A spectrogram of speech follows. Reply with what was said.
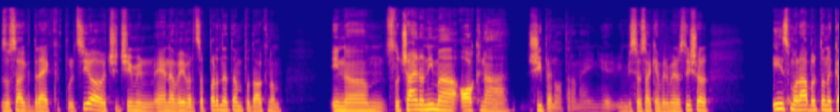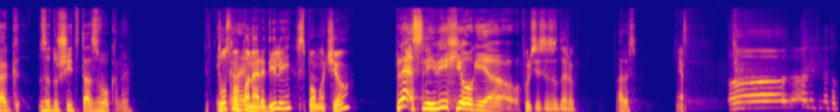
za vsak drek policijo, če čim jim ena vevrca prdne tam pod oknom. In um, slučajno nima okna šipe noter, ne, in, je, in bi se v vsakem primeru slišali. In smo rabili to nekako zadušiti ta zvok. Ne. In To smo kaj- pa naredili s pomočjo, Plesni vih jogijev! ful si se zadrl. A res? Ja. Uh, ja, niti ne tako.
